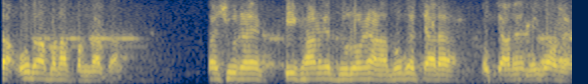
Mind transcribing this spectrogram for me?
ਤਾਂ ਉਹਦਾ ਬੜਾ ਪੰਗਾ ਕਰ ਪਸ਼ੂ ਨੇ ਕੀ ਖਾਣਗੇ, ਦੂਰੋਂ ਲਿਆਣਾ ਪਊਗਾ ਚਾਰਾ, ਉਹ ਚਾਰੇ ਮਹਿੰਗਾ ਹੋਇਆ।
